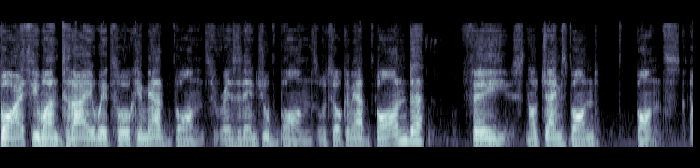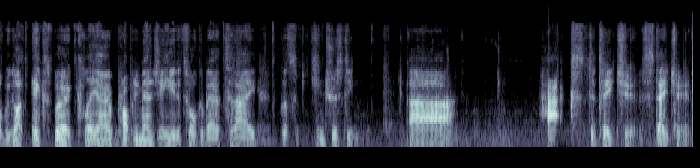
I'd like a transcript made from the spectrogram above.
spicy one today. We're talking about bonds, residential bonds. We're talking about bond thieves, not James Bond, bonds. And we've got expert Cleo, property manager, here to talk about it today. We've got some interesting uh, hacks to teach you. Stay tuned.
